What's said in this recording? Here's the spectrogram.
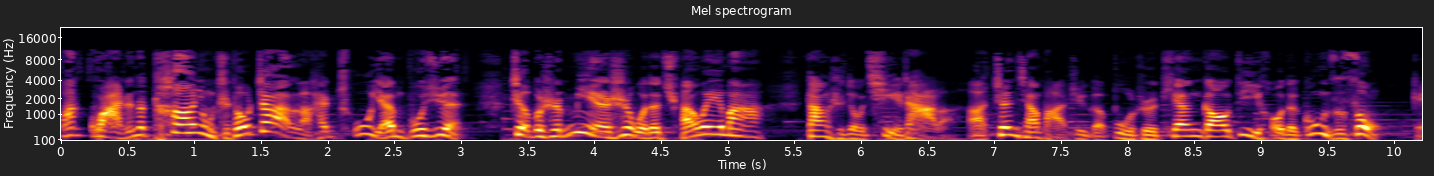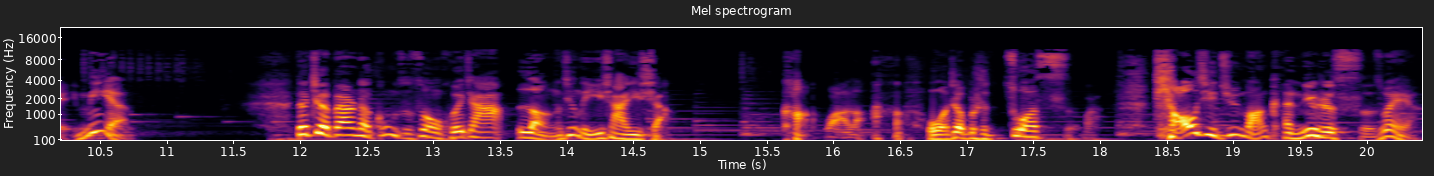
把寡人的汤用指头蘸了，还出言不逊，这不是蔑视我的权威吗？当时就气炸了啊！真想把这个不知天高地厚的公子宋给灭了。那这边呢？公子宋回家冷静的一下，一想，靠，完了，我这不是作死吗？调戏君王肯定是死罪啊！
